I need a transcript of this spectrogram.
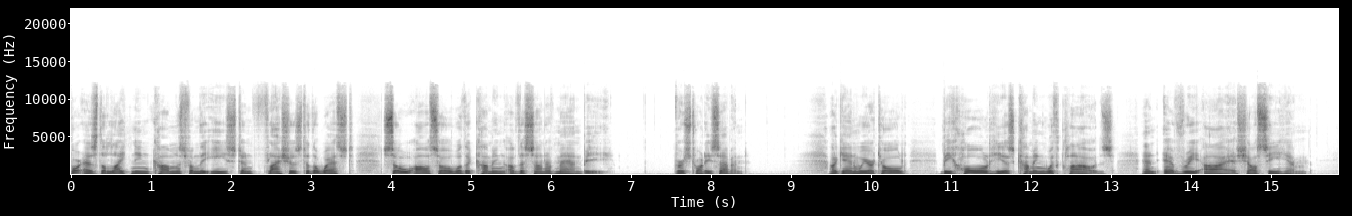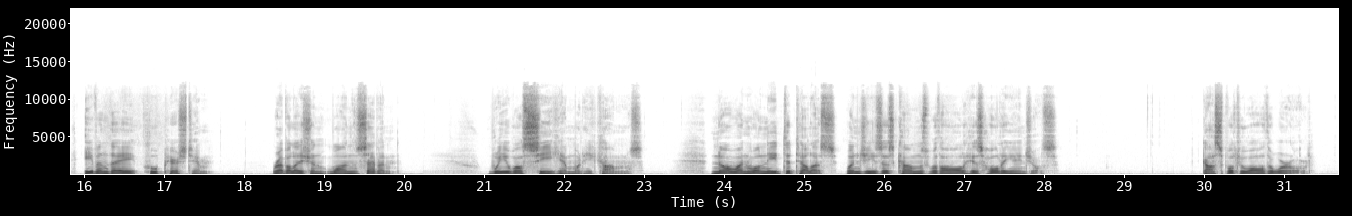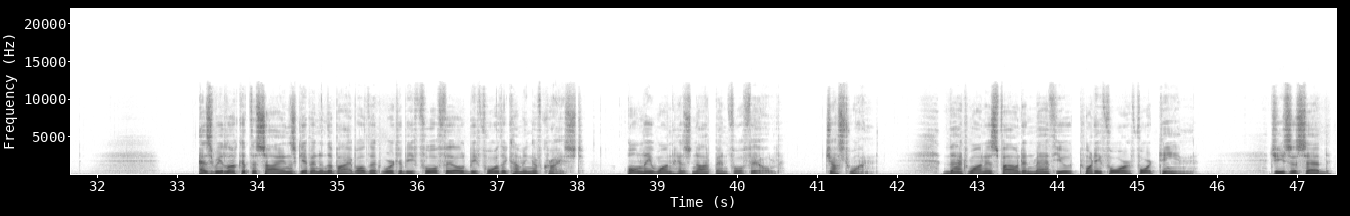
For as the lightning comes from the east and flashes to the west, so also will the coming of the Son of Man be. Verse 27. Again we are told, Behold, he is coming with clouds, and every eye shall see him, even they who pierced him. Revelation 1 7. We will see him when he comes. No one will need to tell us when Jesus comes with all his holy angels. Gospel to all the world. As we look at the signs given in the Bible that were to be fulfilled before the coming of Christ, only one has not been fulfilled. Just one. That one is found in Matthew 24:14. Jesus said,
